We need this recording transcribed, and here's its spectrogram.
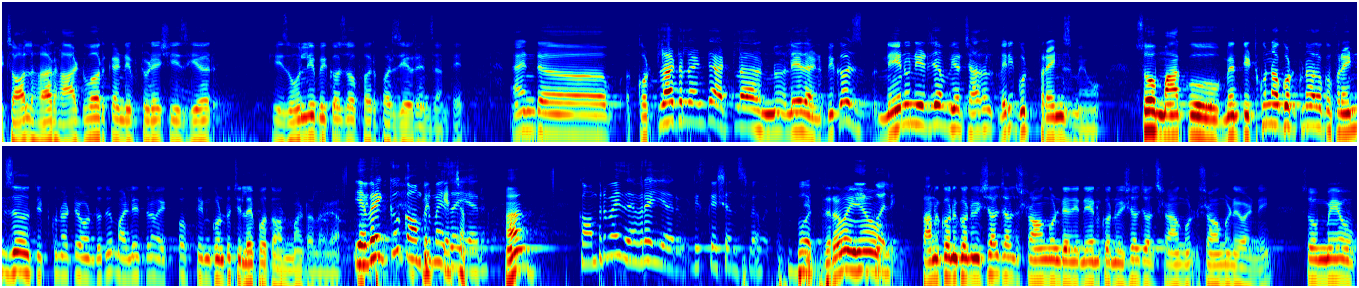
It's all her hard work and if today she is here is only because of her perseverance అంతే. అండ్ కొట్లాటలు అంటే అట్లా లేదండి. బికాజ్ నేను నిర్జం వీఆర్ చాలా వెరీ గుడ్ ఫ్రెండ్స్ మేము. సో మాకు మేము తిట్టుకున్నా కొట్టుకున్నా ఒక ఫ్రెండ్స్ తిట్టుకున్నట్టే ఉంటుంది. మళ్ళీ ఇద్దరం ఎగ్ పఫ్ తినుకుంటూ చిల్లైపోతాం అనమాట అలాగా. ఎవరు ఎక్కువ కాంప్రమైజ్ అయ్యారు? కాంప్రమైజ్ ఎవరయ్యారు డిస్కషన్స్లో బోత్ ఇద్దరం అయ్యాం. తను కొన్ని కొన్ని విషయాలు చాలా స్ట్రాంగ్ ఉండేది నేను కొన్ని విషయాలు చాలా స్ట్రాంగ్ స్ట్రాంగ్ ఉండేవాడిని. సో మేము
